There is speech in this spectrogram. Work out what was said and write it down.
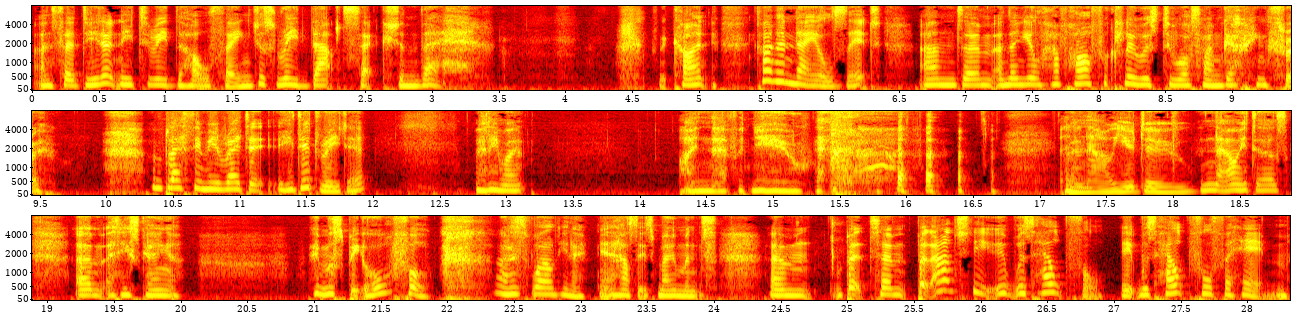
and said, "You don't need to read the whole thing; just read that section there." it kind kind of nails it, and um, and then you'll have half a clue as to what I'm going through. And bless him, he read it. He did read it, and he went, "I never knew." And now you do. And now he does. Um, and he's going, it must be awful. and as well, you know, it has its moments. Um, but um, but actually, it was helpful. It was helpful for him.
